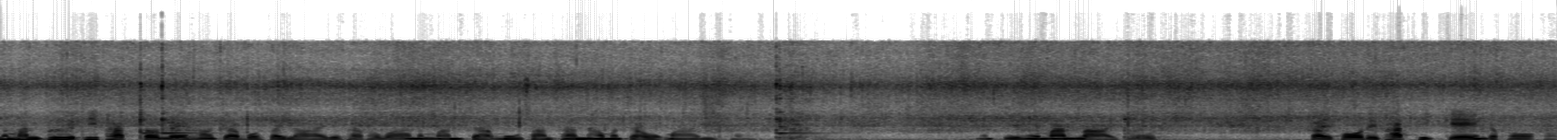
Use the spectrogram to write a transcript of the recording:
น้ำมันพืชที่พัดตอนแรกเราจะบอใส่หลายด้วยค่ะ เพราะว่าน้ำมันจากหมูสามชั้นเรามันจะออกมาอีกค่ะ มันเทให้มันหลายโทษ ใส่พอได้พัดพริกแกงกับพอค่ะ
